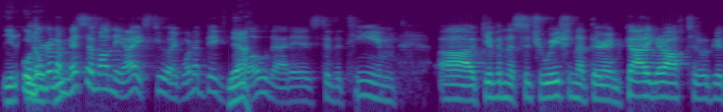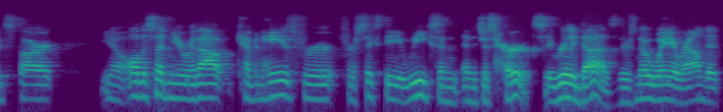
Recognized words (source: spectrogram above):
You, well, you know, they're going to miss him on the ice too. Like, what a big yeah. blow that is to the team, uh, given the situation that they're in. Got to get off to a good start you know, all of a sudden you're without Kevin Hayes for for six to eight weeks, and, and it just hurts. It really does. There's no way around it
